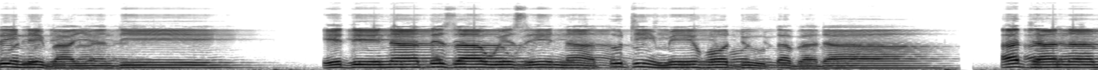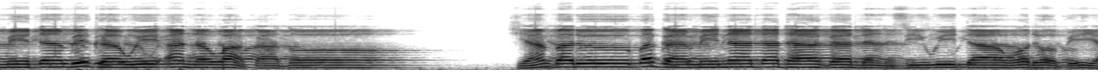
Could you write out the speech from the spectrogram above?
ရိနိဗ္ဗာယန္တိဣတိနာသစ္စာဝေစေနသုတိမေဟောတုတပ္ပဒာ အဋ္ဌာနာမေတံဘိခဝေအနဝကာတောယံပရုပက္ကမေနတထာဂတံဇီဝိတာဝေါဒောပိယ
